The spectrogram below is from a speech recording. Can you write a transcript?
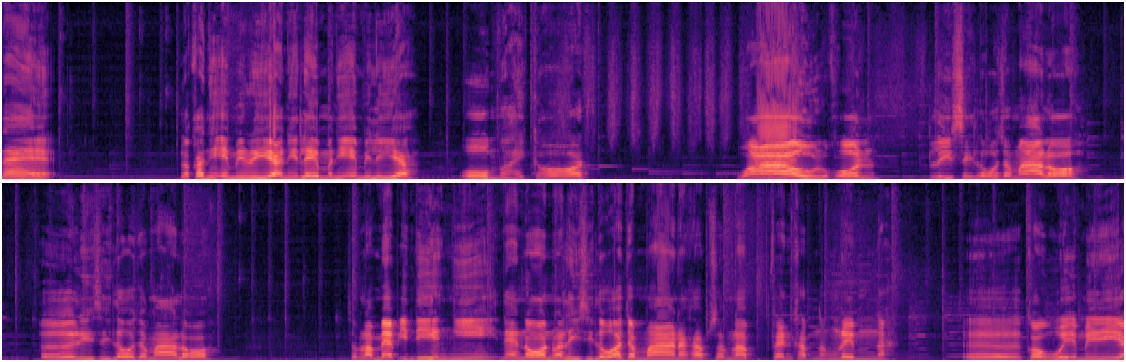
แน่ ๆ แล้วก็นี่เอมิเลีย อันนี้เลม อันนี้เอมิเลีย โอ้ my god ว้าว ทุกคนรีซิโร่จะมาเหรอ เออรีซิโร่จะมาเหรอสำหรับแมปอินดี้อย่างนี้แน่นอนว่ารีซิโร่อาจจะมานะครับสำหรับแฟนคลับน้องเรมนะ เออกองอวยเอมิเลีย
